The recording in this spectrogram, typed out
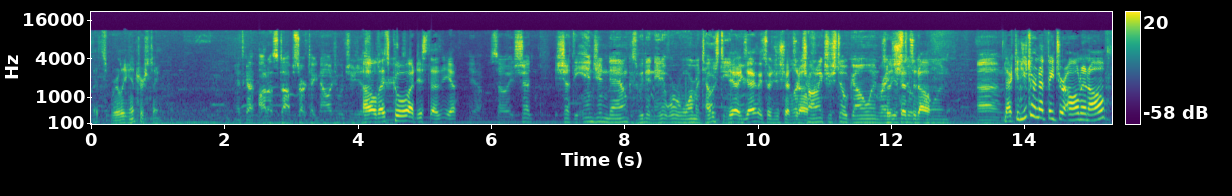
That's really interesting. It's got auto stop start technology, which you just. Oh, that's cool. I just uh, yeah. Yeah. So it shut it shut the engine down because we didn't need it. We're warm and toasty. Yeah, exactly. So it just shuts it off. Electronics are still going. So it shuts it off. Um, Now, can you turn that feature on and off?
